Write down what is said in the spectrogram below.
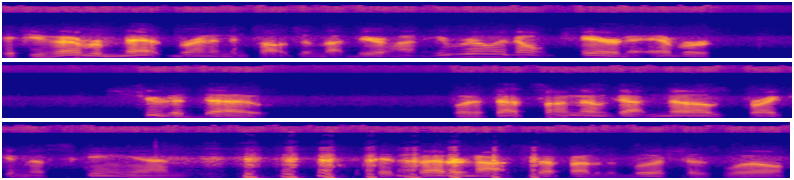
if you've ever met Brennan and talked to him about deer hunting, he really don't care to ever shoot a doe. But if that son gun's got nubs breaking the skin, it better not step out of the bushes. As well,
